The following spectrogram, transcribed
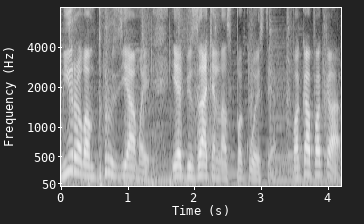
Мира вам, друзья мои. И обязательно спокойствия. Пока-пока.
